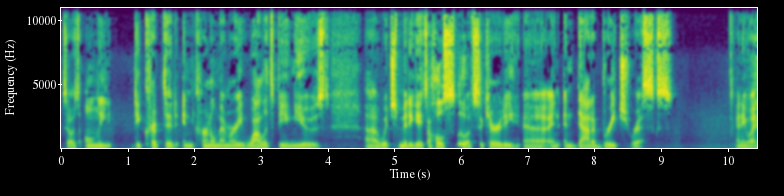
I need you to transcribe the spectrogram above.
So it's only decrypted in kernel memory while it's being used, uh, which mitigates a whole slew of security uh, and, and data breach risks. Anyway.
